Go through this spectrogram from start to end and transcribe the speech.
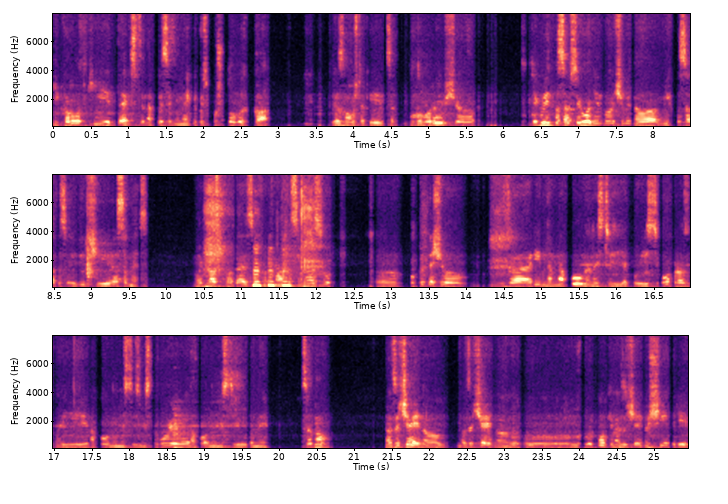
і короткі тексти, написані на якихось поштових картах. Я знову ж таки це говорив, що Якби він писав сьогодні, він би, очевидно, міг писати свої вірші смс. Ну, якраз складається формат смс-у. Е, Попри те, що за рівнем наповненості, якоїсь образної наповненості, змістової наповненості, вони все одно надзвичайно, надзвичайно е, глибокі, надзвичайно щедрі.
